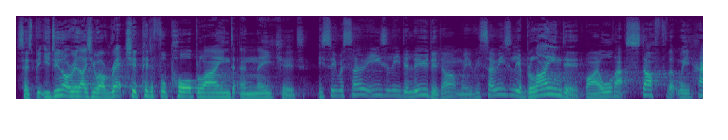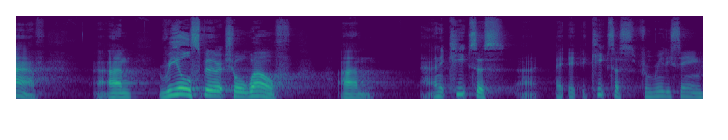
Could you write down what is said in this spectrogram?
says, But you do not realize you are wretched, pitiful, poor, blind, and naked. You see, we're so easily deluded, aren't we? We're so easily blinded by all that stuff that we have. Um, real spiritual wealth. Um, and it keeps us uh, it, it, keeps us from really seeing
